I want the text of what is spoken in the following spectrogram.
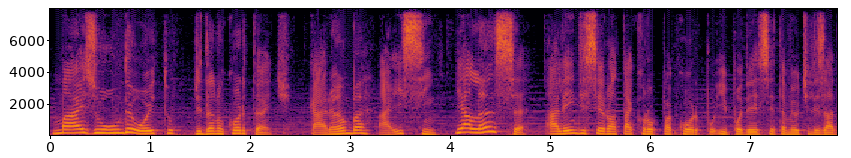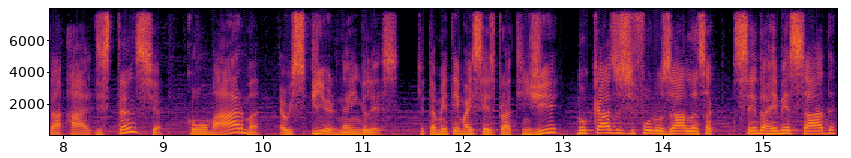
mais o 1d8 de dano cortante. Caramba, aí sim. E a lança, além de ser um ataque corpo a corpo e poder ser também utilizada à distância, como uma arma, é o Spear, né, em inglês. Que também tem mais 6 para atingir. No caso, se for usar a lança sendo arremessada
